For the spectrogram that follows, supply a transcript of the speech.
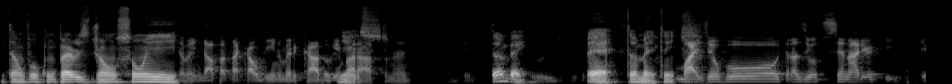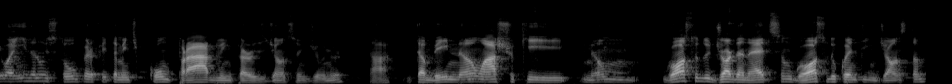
Então vou com o Paris Johnson e Também dá para atacar alguém no mercado, alguém Isso. barato, né? Também. É, também tem. Mas eu vou trazer outro cenário aqui. Eu ainda não estou perfeitamente comprado em Paris Johnson Jr., tá? E também não acho que. não Gosto do Jordan Edson, gosto do Quentin Johnston,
